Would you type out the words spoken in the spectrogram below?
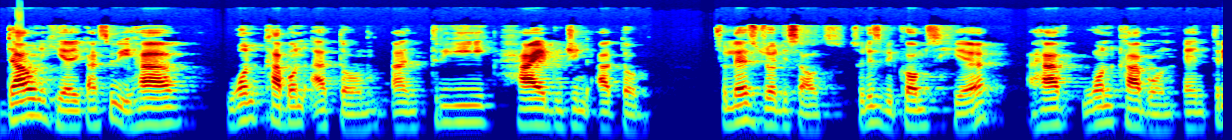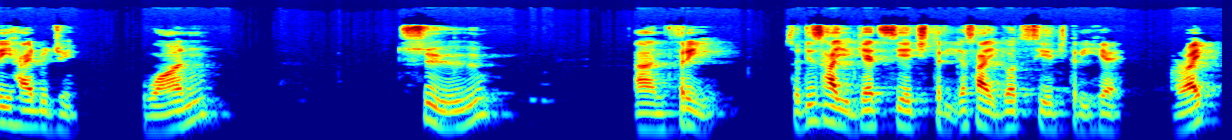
down here, you can see we have one carbon atom and three hydrogen atom. So let's draw this out. So this becomes here, I have one carbon and three hydrogen. One, two, and three. So this is how you get CH3. That's how you got CH3 here. All right.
